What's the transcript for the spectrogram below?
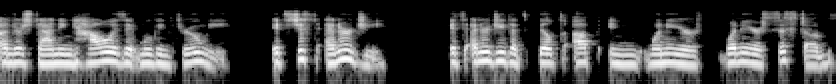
understanding how is it moving through me? It's just energy it's energy that's built up in one of your one of your systems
